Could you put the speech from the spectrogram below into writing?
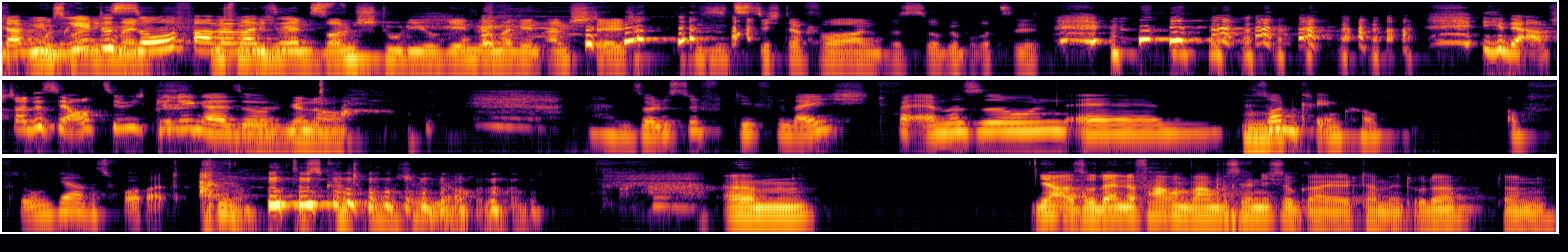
da vibriert das mehr- Sofa, Muss wenn man man nicht mehr ins. Sonnenstudio gehen, wenn man den anstellt. Du sitzt dich davor und bist so gebrutzelt. Ja, der Abstand ist ja auch ziemlich gering, also ja, genau. Dann solltest du dir vielleicht bei Amazon ähm, Mhm. Sonnencreme kaufen. Auf so Jahresvorrat. Ja, das könnte man natürlich auch machen. Ähm, ja, also deine Erfahrungen waren bisher nicht so geil damit, oder? Dann,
